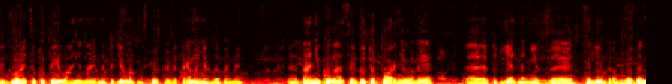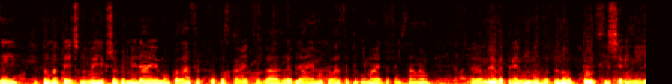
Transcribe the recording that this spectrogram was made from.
відбувається копіювання навіть на підйомах на спусках витримання глибини. Е, Дані колеса йдуть упорні, вони е, під'єднані з циліндром глибини. Автоматично ми, якщо виміляємо, колеса опускаються. Заглибляємо, колеса піднімаються, тим самим е, ми витримуємо глибину по всій ширині.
